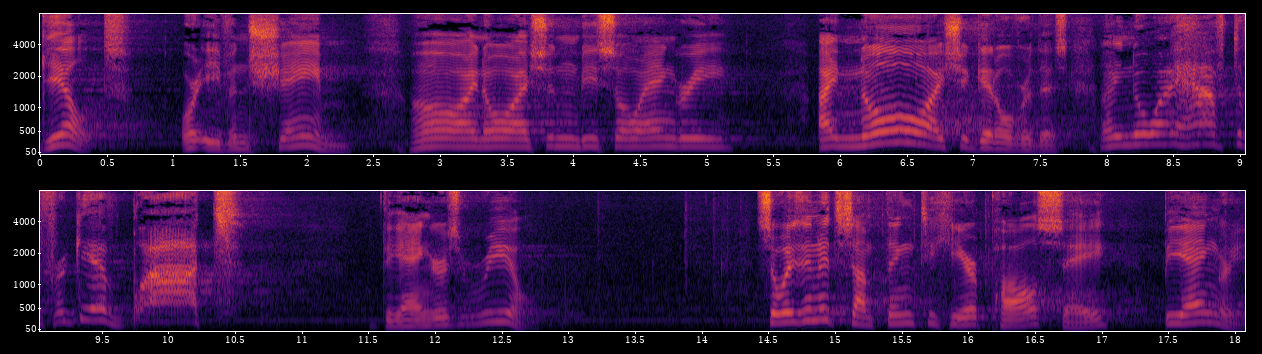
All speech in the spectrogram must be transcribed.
guilt or even shame. Oh, I know I shouldn't be so angry. I know I should get over this. I know I have to forgive, but the anger's real. So, isn't it something to hear Paul say, Be angry?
